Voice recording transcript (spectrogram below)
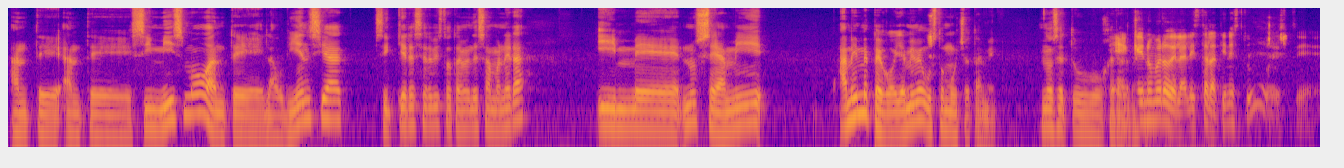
ante, ante sí mismo, ante la audiencia, si quiere ser visto también de esa manera. Y me, no sé, a mí a mí me pegó y a mí me gustó mucho también. No sé tú, Gerardo. ¿En qué número de la lista la tienes tú? Este...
